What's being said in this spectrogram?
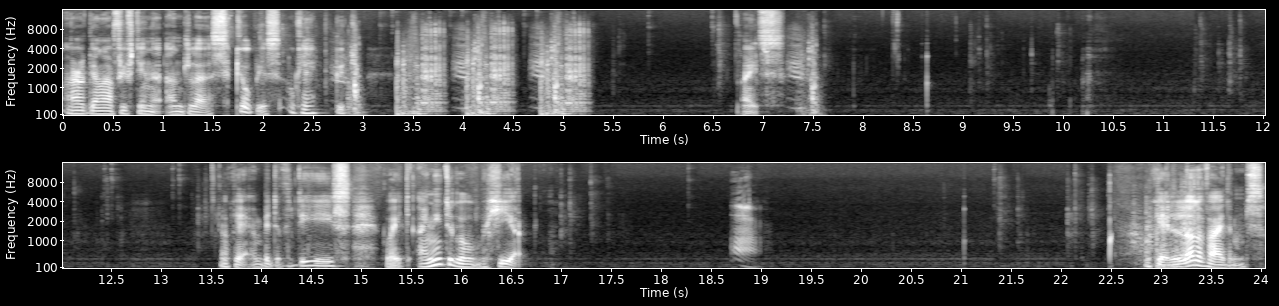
are gonna 15 and less. Copious. Okay, good. Nice. Okay, a bit of these. Wait, I need to go here. Okay, a lot of items.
